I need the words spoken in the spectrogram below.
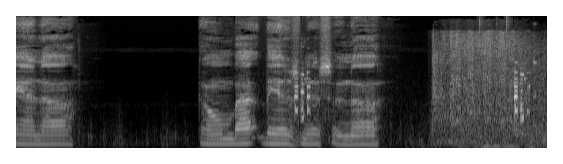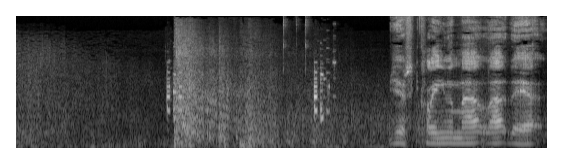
and uh, go on about business and uh, just clean them out like that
